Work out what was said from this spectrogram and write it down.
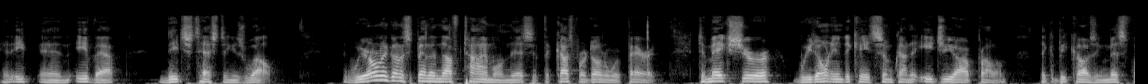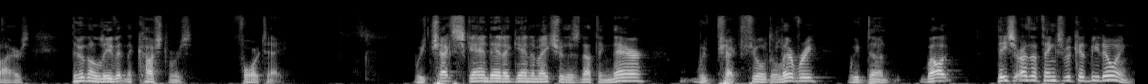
and, and EVAP needs testing as well. We're only going to spend enough time on this if the customer don't repair it to make sure we don't indicate some kind of EGR problem that could be causing misfires. Then we're going to leave it in the customer's forte. We've checked scan data again to make sure there's nothing there. We've checked fuel delivery. We've done, well, these are other things we could be doing.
